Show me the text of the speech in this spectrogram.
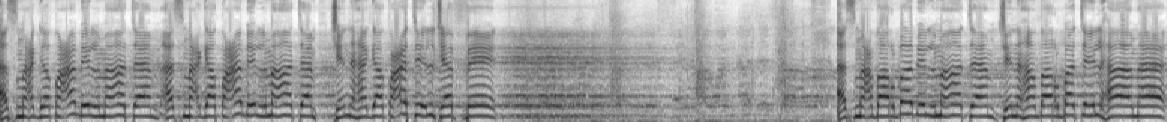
أسمع قطعة بالماتم أسمع قطعة بالماتم كنها قطعة الجفين. أسمع ضربة بالماتم كنها ضربة الهامة.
